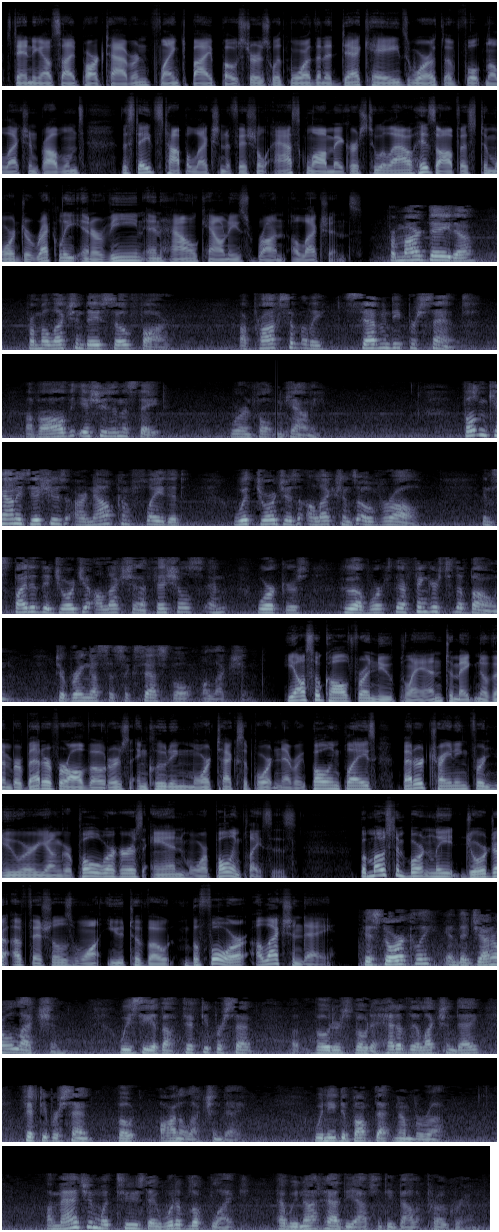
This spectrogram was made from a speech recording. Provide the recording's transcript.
Standing outside Park Tavern, flanked by posters with more than a decade's worth of Fulton election problems, the state's top election official asked lawmakers to allow his office to more directly intervene in how counties run elections. From our data from election day so far, approximately 70 percent of all the issues in the state were in Fulton County. Fulton County's issues are now conflated with Georgia's elections overall, in spite of the Georgia election officials and workers who have worked their fingers to the bone to bring us a successful election. He also called for a new plan to make November better for all voters, including more tech support in every polling place, better training for newer, younger poll workers, and more polling places. But most importantly, Georgia officials want you to vote before Election Day. Historically, in the general election, we see about 50% of voters vote ahead of the election day, 50% vote on election day. We need to bump that number up. Imagine what Tuesday would have looked like had we not had the absentee ballot program.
